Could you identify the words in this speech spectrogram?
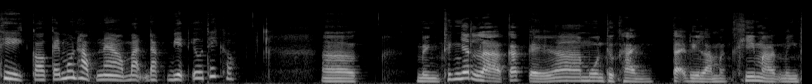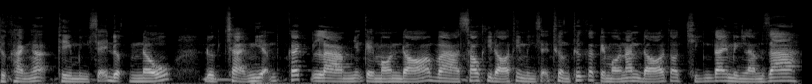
thì có cái môn học nào bạn đặc biệt yêu thích không? Uh, mình thích nhất là các cái môn thực hành tại vì là khi mà mình thực hành á thì mình sẽ được nấu được ừ. trải nghiệm cách làm những cái món đó và sau khi đó thì mình sẽ thưởng thức các cái món ăn đó do chính tay mình làm ra.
